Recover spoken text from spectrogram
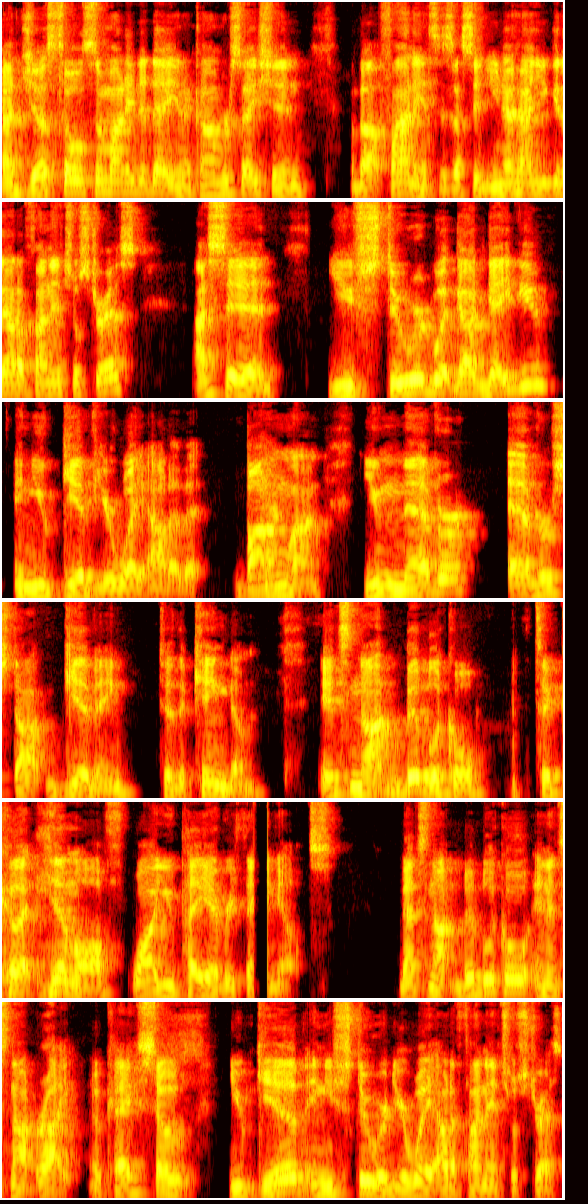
I just told somebody today in a conversation about finances. I said, you know how you get out of financial stress? I said, you steward what God gave you and you give your way out of it. Bottom line, you never ever stop giving to the kingdom. It's not biblical to cut him off while you pay everything else. That's not biblical and it's not right. Okay. So you give and you steward your way out of financial stress.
